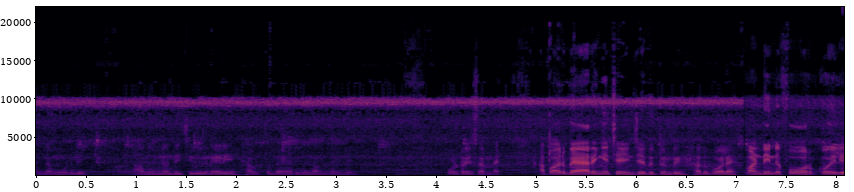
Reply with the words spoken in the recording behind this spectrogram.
നല്ല മൂഡിൽ ആ മുന്നൊന്നിച്ച് വീണേരി അവിടുത്തെ ബെയറിങ് കംപ്ലൈന്റ് ആയി. വോൾട്രൈസറിന്റെ അപ്പോൾ ഒരു ബെയറിങ് ചേഞ്ച് ചെയ്തിട്ടുണ്ട്. അതുപോലെ വണ്ടീന്റെ ഫോർ കോയിൽ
